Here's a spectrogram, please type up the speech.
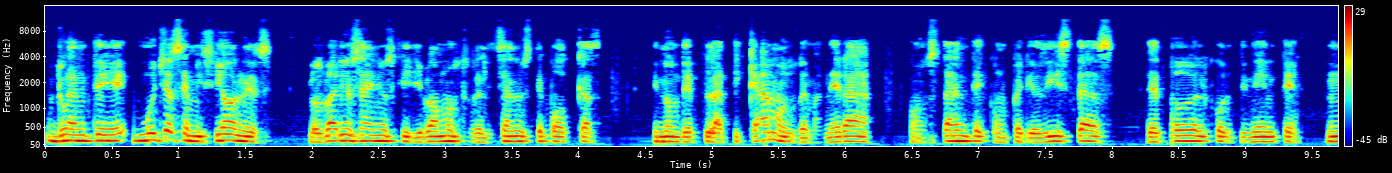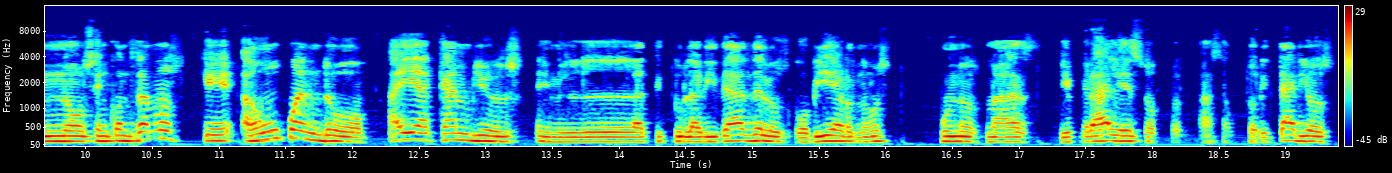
Durante muchas emisiones, los varios años que llevamos realizando este podcast, en donde platicamos de manera constante con periodistas de todo el continente, nos encontramos que aun cuando haya cambios en la titularidad de los gobiernos, unos más liberales, otros más autoritarios,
